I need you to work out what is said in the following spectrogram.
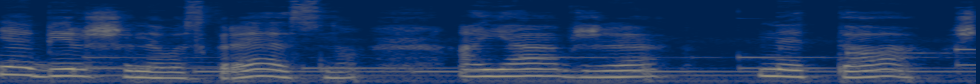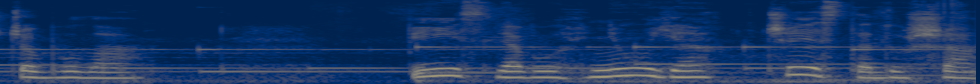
я більше не воскресну, а я вже не та, що була. Після вогню я чиста душа.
